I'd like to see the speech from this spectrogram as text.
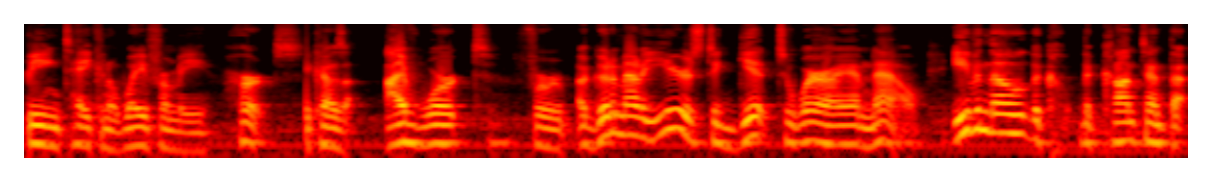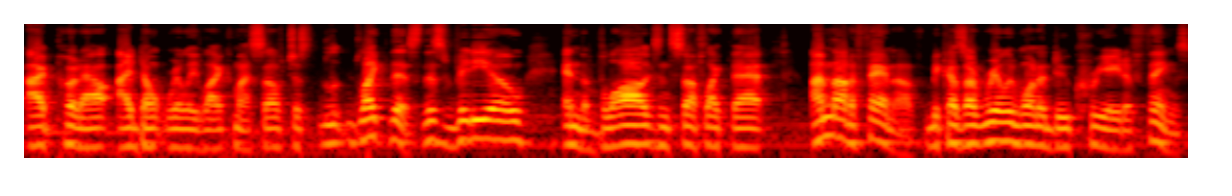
being taken away from me hurts because I've worked for a good amount of years to get to where I am now. Even though the the content that I put out I don't really like myself, just like this, this video and the vlogs and stuff like that, I'm not a fan of because I really want to do creative things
